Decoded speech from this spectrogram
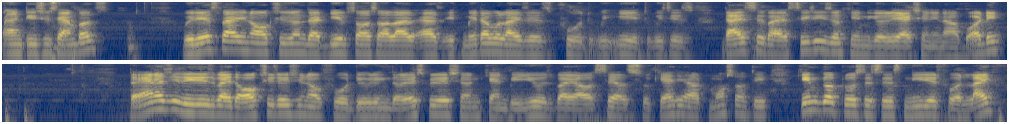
and tissue samples. We respire in oxygen that gives us alive as it metabolizes food we eat, which is digested by a series of chemical reactions in our body. The energy released by the oxidation of food during the respiration can be used by our cells to carry out most of the chemical processes needed for life.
